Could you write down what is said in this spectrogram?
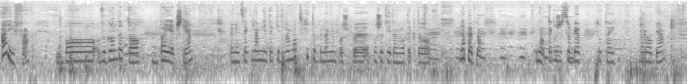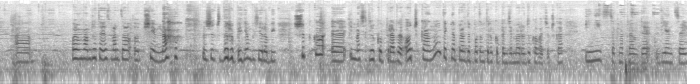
Arifa, bo wygląda to bajecznie. Więc jak na mnie takie dwa motki, to by na nią poszły, poszedł jeden motek, to na pewno. No, także sobie tutaj robię. Powiem Wam, że to jest bardzo e, przyjemna rzecz do robienia, bo się robi szybko e, i macie tylko prawe oczka, no i tak naprawdę potem tylko będziemy redukować oczka i nic tak naprawdę więcej.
